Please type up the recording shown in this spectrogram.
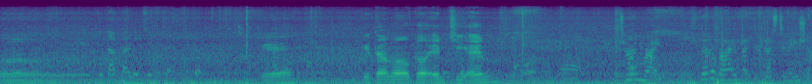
Oh, Kita balik sini deh. Oke, kita mau ke MGM. Turn right, then arrive at your destination.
